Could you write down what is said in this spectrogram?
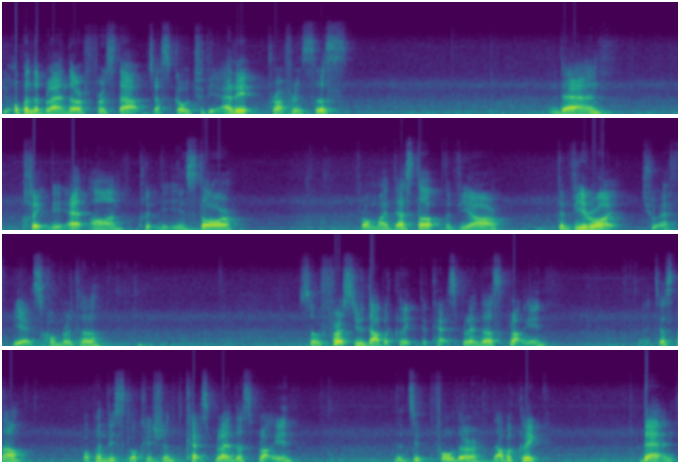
you open the Blender. First step, just go to the Edit Preferences. And then click the add-on, click the install from my desktop, the VR, the Vroid to FBX converter. So first you double click the Cats Blenders plugin, like just now, open this location, Cats Blenders plugin, the zip folder, double click. Then,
